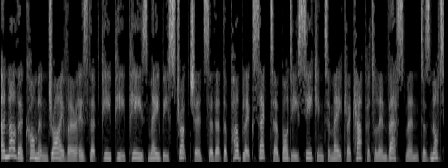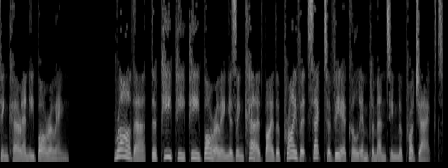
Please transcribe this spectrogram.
Another common driver is that PPPs may be structured so that the public sector body seeking to make a capital investment does not incur any borrowing. Rather, the PPP borrowing is incurred by the private sector vehicle implementing the project.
